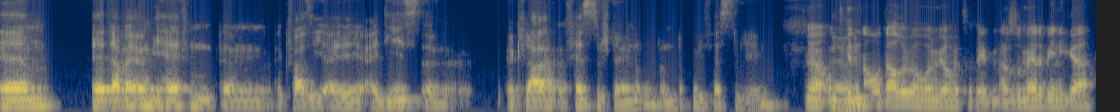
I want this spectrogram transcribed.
Ähm, äh, dabei irgendwie helfen, ähm, quasi IDs äh, klar festzustellen und, und irgendwie festzulegen. Ja, und ähm, genau darüber wollen wir heute reden. Also mehr oder weniger,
